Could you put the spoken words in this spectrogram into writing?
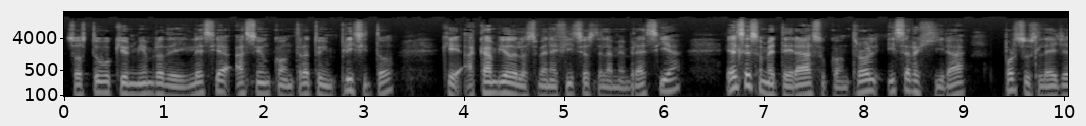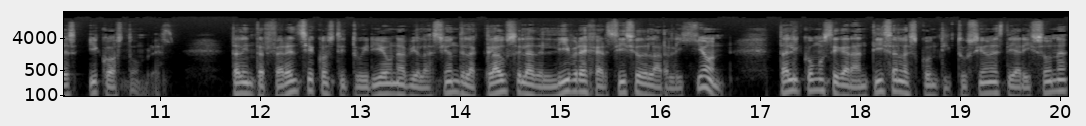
sostuvo que un miembro de la Iglesia hace un contrato implícito que, a cambio de los beneficios de la membresía, él se someterá a su control y se regirá por sus leyes y costumbres. Tal interferencia constituiría una violación de la cláusula del libre ejercicio de la religión, tal y como se garantizan las constituciones de Arizona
